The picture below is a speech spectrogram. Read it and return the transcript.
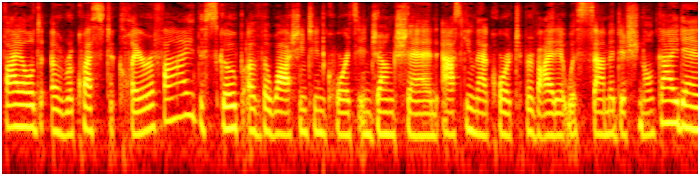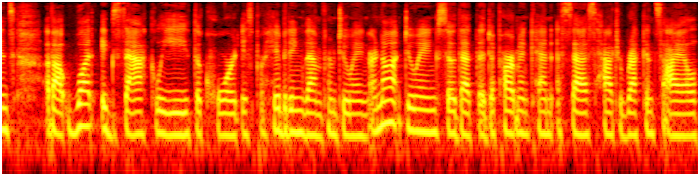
filed a request to clarify the scope of the Washington court's injunction, asking that court to provide it with some additional guidance about what exactly the court is prohibiting them from doing or not doing so that the department can assess how to reconcile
